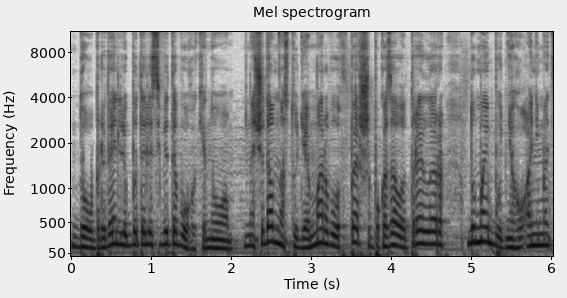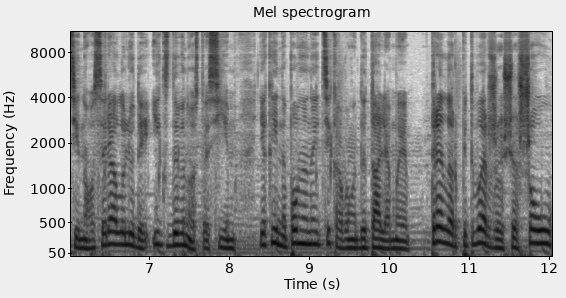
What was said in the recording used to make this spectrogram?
Добрий день, любителі світового кіно. Нещодавно студія Marvel вперше показала трейлер до майбутнього анімаційного серіалу Людей X 97 який наповнений цікавими деталями. Трейлер підтверджує, що шоу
